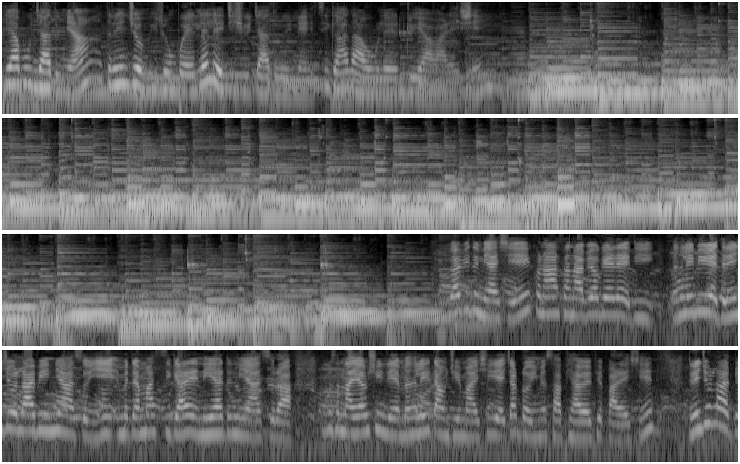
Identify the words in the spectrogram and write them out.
ဖျားပူကြသူများသတင်းကြွမီထုံပွဲလက်လေကြည့်ရှုကြသူတွေနဲ့စီကားတာကိုလည်းတွေ့ရပါတယ်ရှင်။ ရှင်ခုနဆန္ဒပြောခဲ့တဲ့ဒီမန္တလေးမြို့ရဲ့သတင်းကြိုလာပြီးညဆိုရင်အင်မတန်မှစီကားတဲ့နေရာတစ်နေရာဆိုတာအခုဆန္ဒရောက်ရှိနေတဲ့မန္တလေးတောင်ကြီးမှာရှိတဲ့ကြောက်တော်ကြီးမြတ်စွာဘုရားပဲဖြစ်ပါတယ်ရှင်သတင်းကြိုလာပြ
